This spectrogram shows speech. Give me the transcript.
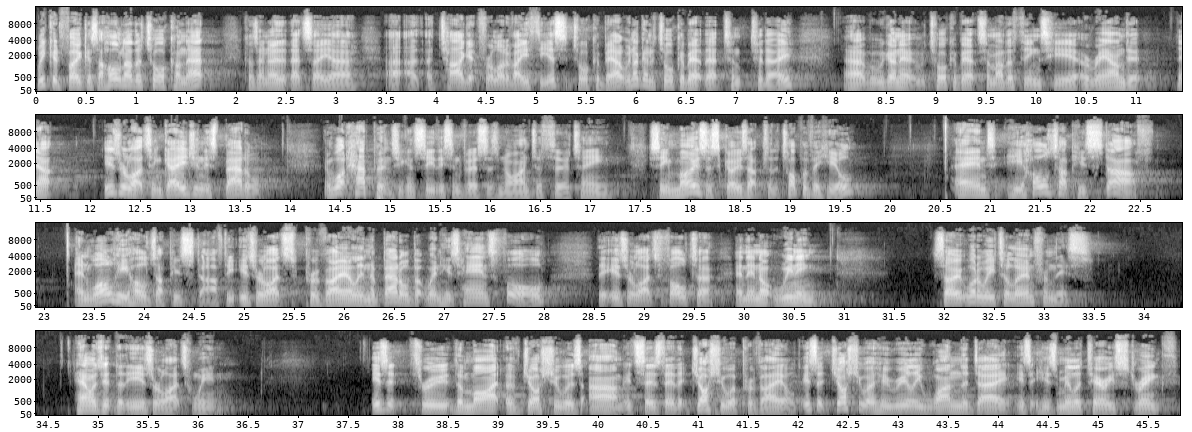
We could focus a whole other talk on that because I know that that's a, uh, a, a, target for a lot of atheists to talk about. We're not going to talk about that t- today, uh, but we're going to talk about some other things here around it. Now, Israelites engage in this battle. And what happens? You can see this in verses 9 to 13. You see, Moses goes up to the top of a hill and he holds up his staff. And while he holds up his staff, the Israelites prevail in the battle, but when his hands fall, the Israelites falter and they're not winning. So, what are we to learn from this? How is it that the Israelites win? Is it through the might of Joshua's arm? It says there that Joshua prevailed. Is it Joshua who really won the day? Is it his military strength?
